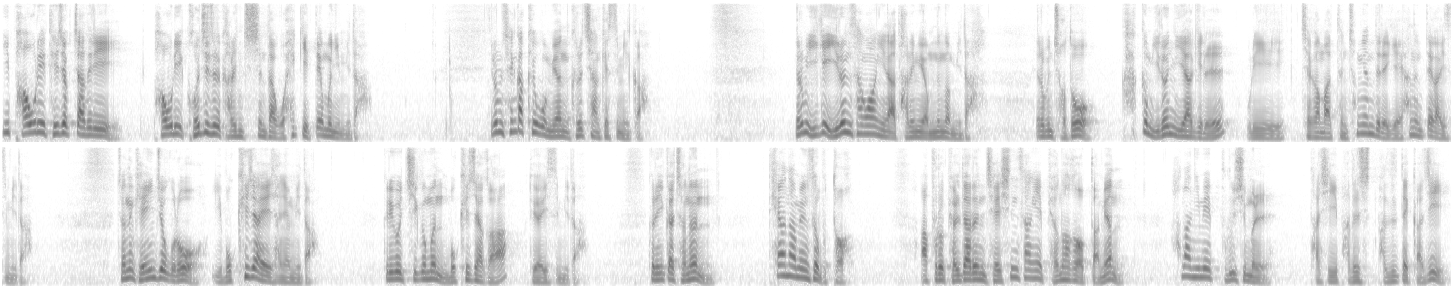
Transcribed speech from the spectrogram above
이 바울의 대적자들이 바울이 거짓을 가르친다고 했기 때문입니다. 여러분 생각해 보면 그렇지 않겠습니까? 여러분 이게 이런 상황이나 다름이 없는 겁니다. 여러분 저도 가끔 이런 이야기를 우리 제가 맡은 청년들에게 하는 때가 있습니다. 저는 개인적으로 이 목회자의 자녀입니다. 그리고 지금은 목회자가 되어 있습니다. 그러니까 저는 태어나면서부터 앞으로 별다른 제 신상의 변화가 없다면 하나님의 부르심을 다시 받을, 받을 때까지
